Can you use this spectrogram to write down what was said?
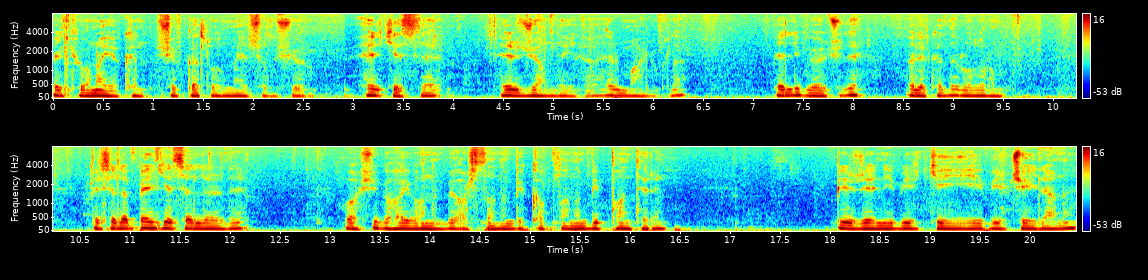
belki ona yakın şefkatli olmaya çalışıyorum. Herkesle, her canlıyla, her mahlukla belli bir ölçüde öyle kadar olurum. Mesela belgesellerde vahşi bir hayvanın, bir arslanın, bir kaplanın, bir panterin, bir reni, bir geyiği, bir ceylanı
